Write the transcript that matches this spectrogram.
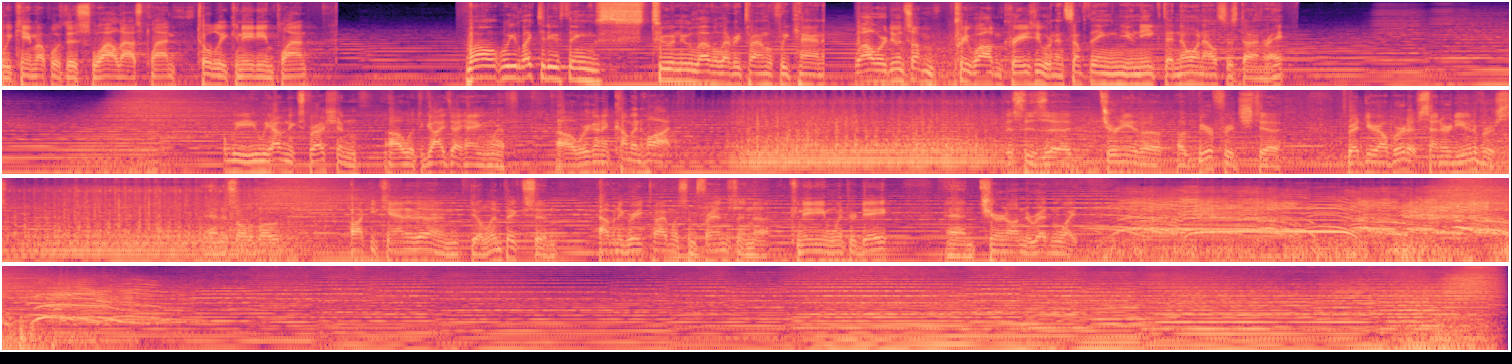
We came up with this wild-ass plan, totally Canadian plan. Well, we like to do things to a new level every time if we can. Well, we're doing something pretty wild and crazy. We're And something unique that no one else has done, right? We, we have an expression uh, with the guys I hang with. Uh, we're going to come in hot. This is a journey of a, a beer fridge to Red Deer, Alberta, center of the universe. And it's all about Hockey Canada and the Olympics and having a great time with some friends and a Canadian winter day and cheering on the red and white.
